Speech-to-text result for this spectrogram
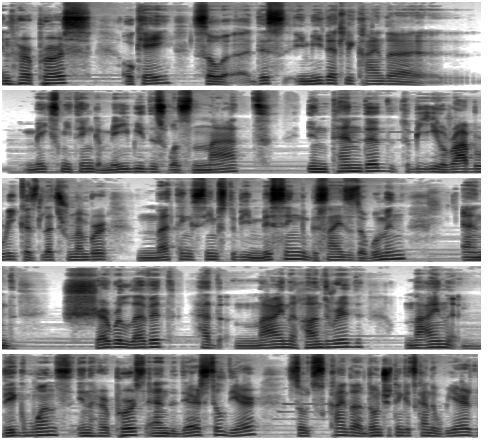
in her purse. Okay, so uh, this immediately kind of makes me think maybe this was not intended to be a robbery. Because let's remember, nothing seems to be missing besides the woman, and Sherrill Levitt had 900 nine big ones in her purse and they're still there. So it's kind of don't you think it's kind of weird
